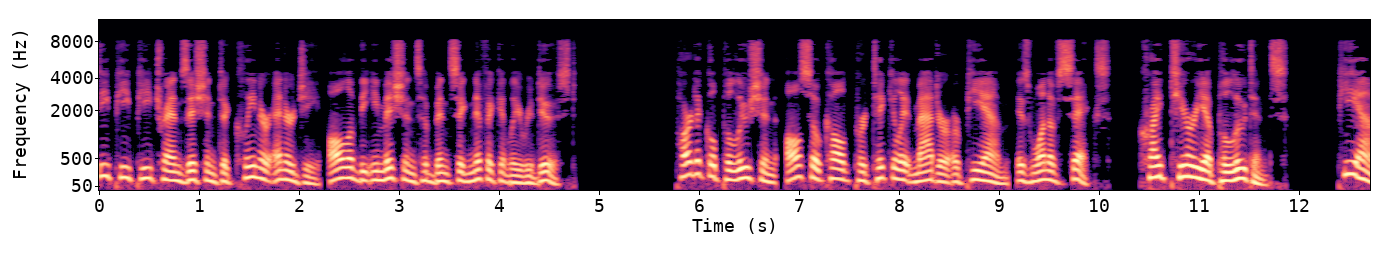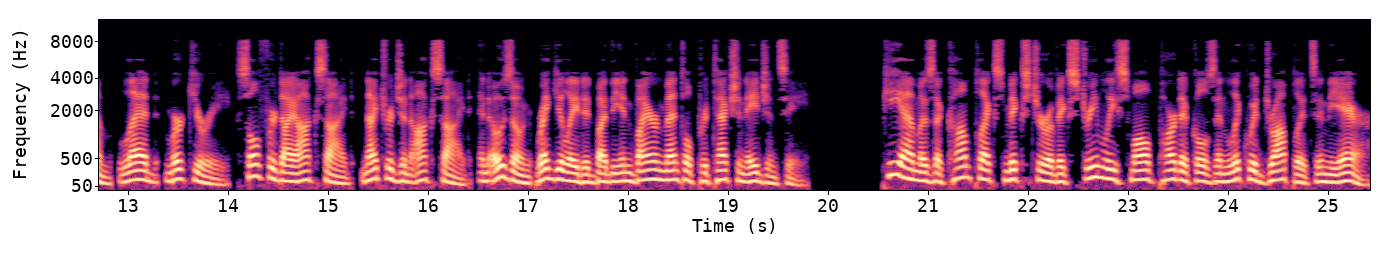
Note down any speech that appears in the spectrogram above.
CPP transition to cleaner energy, all of the emissions have been significantly reduced. Particle pollution, also called particulate matter or PM, is one of six criteria pollutants PM, lead, mercury, sulfur dioxide, nitrogen oxide, and ozone regulated by the Environmental Protection Agency. PM is a complex mixture of extremely small particles and liquid droplets in the air.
